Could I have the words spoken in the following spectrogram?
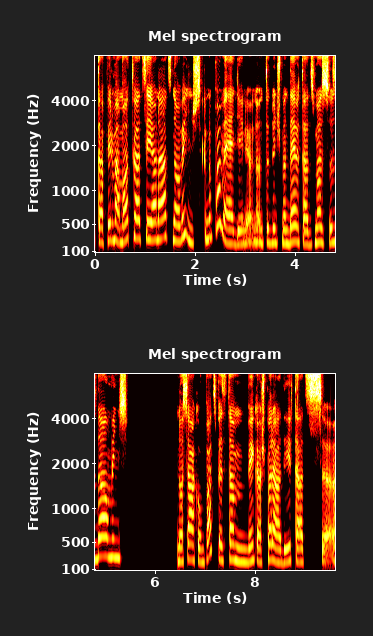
tā pirmā motivācija jau nāca no viņa. Viņš saka, nu, pamēģini. Un, un tad viņš man deva tādus mazus uzdevumus. No sākuma pats, pēc tam vienkārši parādīja, ir tāds uh,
